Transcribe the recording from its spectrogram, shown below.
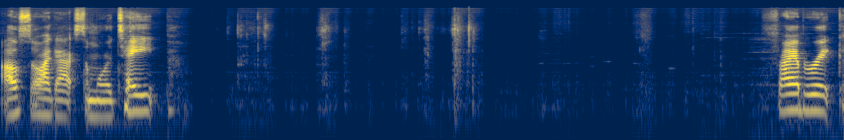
Also, I got some more tape. Fabric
